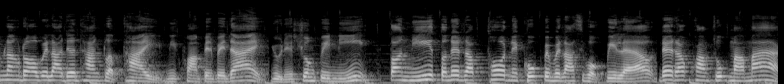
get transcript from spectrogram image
ำลังรอเวลาเดินทางกลับไทย มีความเป็นไปได้อยู่ในช่วงปีนี้ ตอนนี้ตนได้รับโทษในคุกเป็นเวลา 16 ปีแล้ว ได้รับความทุกข์มามาก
